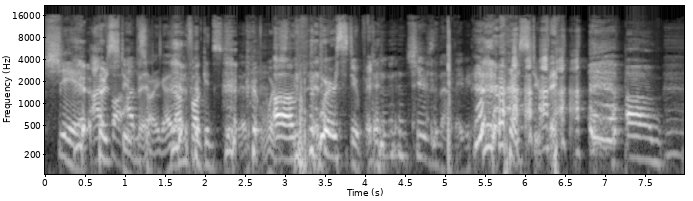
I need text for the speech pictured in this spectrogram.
Shit, I'm, We're fu- I'm stupid. sorry, guys. I'm fucking stupid. We're um, We're stupid. Cheers to that, baby. We're stupid.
